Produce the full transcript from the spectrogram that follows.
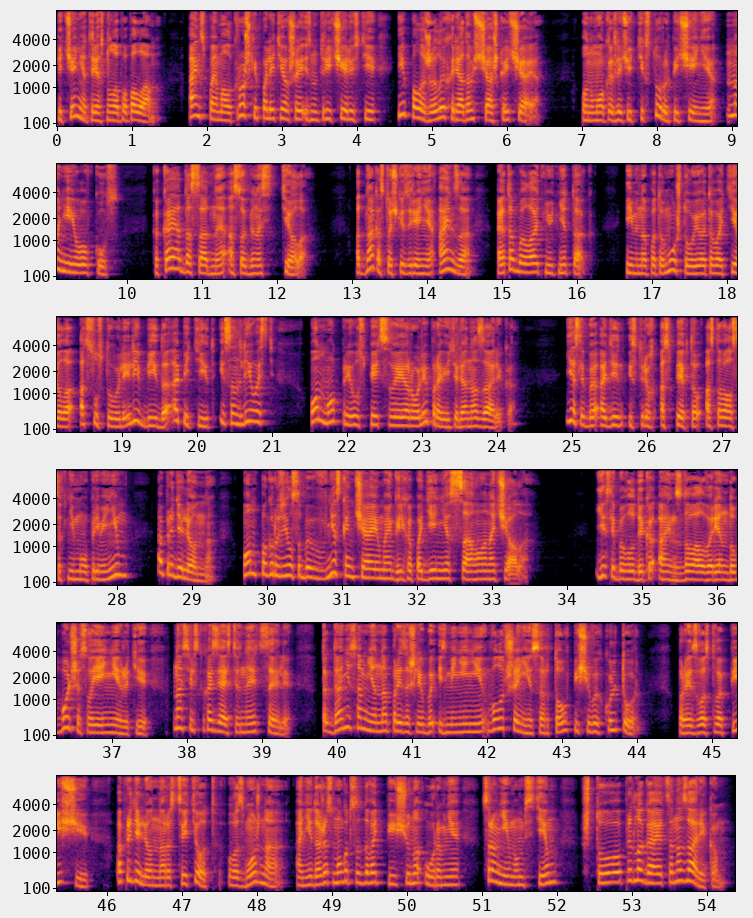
Печенье треснуло пополам. Айнс поймал крошки, полетевшие изнутри челюсти, и положил их рядом с чашкой чая. Он мог различить текстуру печенья, но не его вкус. Какая досадная особенность тела. Однако с точки зрения Айнза это было отнюдь не так. Именно потому, что у этого тела отсутствовали либидо, аппетит и сонливость, он мог преуспеть в своей роли правителя Назарика. Если бы один из трех аспектов оставался к нему применим, определенно, он погрузился бы в нескончаемое грехопадение с самого начала. Если бы владыка Айн сдавал в аренду больше своей нежити на сельскохозяйственные цели, тогда, несомненно, произошли бы изменения в улучшении сортов пищевых культур. Производство пищи определенно расцветет, возможно, они даже смогут создавать пищу на уровне, сравнимом с тем, что предлагается Назариком.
